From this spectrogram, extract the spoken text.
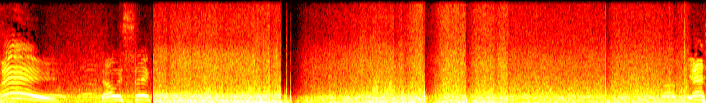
Hey! That was sick. Yes,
